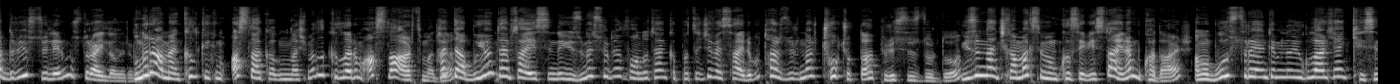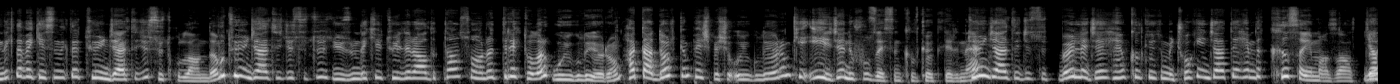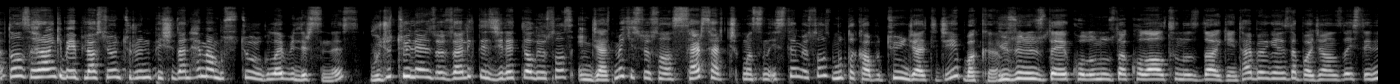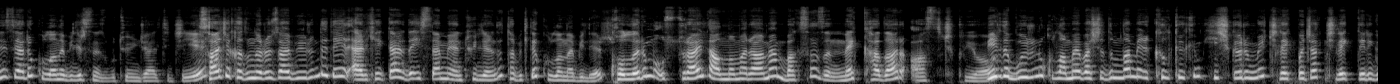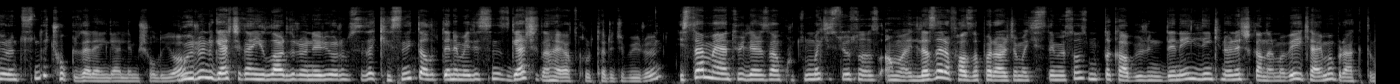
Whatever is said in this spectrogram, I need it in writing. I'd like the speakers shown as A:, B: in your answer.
A: Yıllardır yüz tüylerim usturaylalarım. Buna rağmen kıl köküm asla kalınlaşmadı, kıllarım asla artmadı. Hatta bu yöntem sayesinde yüzüme sürdüğüm fondöten kapatıcı vesaire bu tarz ürünler çok çok daha pürüzsüz durdu. Yüzümden çıkan maksimum kıl seviyesi de aynen bu kadar. Ama bu ustura yöntemini uygularken kesinlikle ve kesinlikle tüy inceltici süt kullandım. Bu tüy inceltici sütü yüzümdeki tüyleri aldıktan sonra direkt olarak uyguluyorum. Hatta 4 gün peş peşe uyguluyorum ki iyice nüfuz etsin kıl köklerine. Tüy inceltici süt böylece hem kıl kökümü çok inceltti hem de kıl sayımı azalttı. Yaptığınız herhangi bir epilasyon türünün peşinden hemen bu sütü uygulayabilirsiniz. Vücut tüylerinizi özellikle jiletli alıyorsanız, inceltmek istiyorsanız, sert sert çıkmasını istemiyorsanız mutlaka bu tüy incelticiye bakın. Yüzünüzde, kolunuzda, kol altınızda, genital bölgenizde, bacağınızda istediğiniz yerde kullanabilirsiniz bu tüy incelticiyi. Sadece kadınlar özel bir ürün de değil, erkekler de istenmeyen tüylerini de tabii ki de kullanabilir. Kollarımı usturayla almama rağmen baksanıza ne kadar az çıkıyor. Bir de bu ürünü kullanmaya başladığımdan beri kıl köküm hiç görünmüyor. Çilek bacak çilekleri görüntüsünde çok güzel engellemiş oluyor. Bu ürünü gerçekten yıllardır öneriyorum size. Kesinlikle alıp denemelisiniz. Gerçekten hayat kurtarıcı bir ürün. İstenmeyen tüylerinizden kurtulmak istiyorsanız ama lazere fazla para harcamak istemiyorsanız mutlaka bu ürünü deneyin. Linkini öne çıkanlarıma ve hikayeme bıraktım.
